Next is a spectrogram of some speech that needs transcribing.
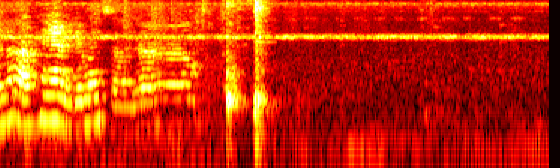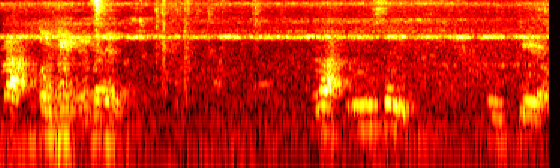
จะลาบแห้งจะไม่ใส่น้ำลากตรงแห้งไม่ได้ลากนี่ไม่ใช่เป็นแก้ว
